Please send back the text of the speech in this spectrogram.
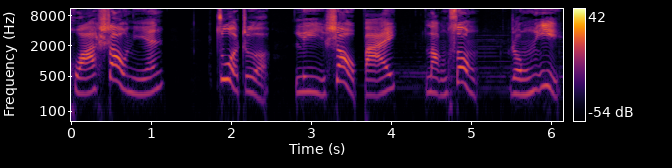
华少年》，作者李少白，朗诵容易。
